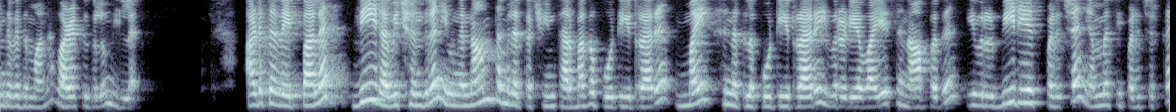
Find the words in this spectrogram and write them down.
எந்த விதமான வழக்குகளும் இல்லை. அடுத்த வேட்பாளர் வி. ரவிச்சந்திரன். இவங்க நாம் தமிழர் கட்சியின் சார்பாக போட்டியிடுறாரு. மைக் சின்னத்துல போட்டியிடுறாரு. இவருடைய வயசு நாற்பது இவர் பிடிஎஸ் படிச்ச எம்எஸ்சி படிச்சிருக்க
